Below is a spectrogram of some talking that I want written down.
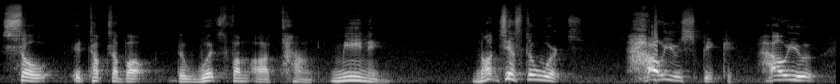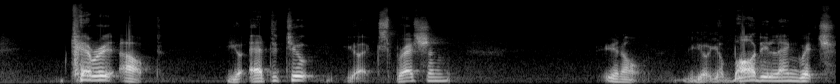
So it talks about the words from our tongue, meaning not just the words, how you speak it, how you carry out, your attitude, your expression, you know, your, your body language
